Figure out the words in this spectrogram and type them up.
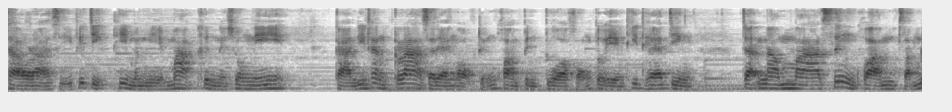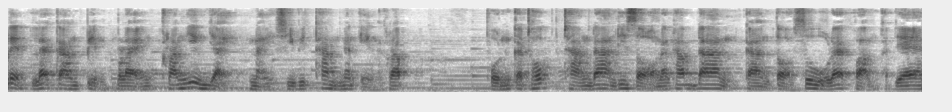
ชาวราศีพิจิกที่มันมีมากขึ้นในช่วงนี้ การที่ท่านกล้าแสดงออกถึงความเป็นตัวของตัวเองที่แท้จริง จะนำมาซึ่งความสำเร็จและการเปลี่ยนแปลงครั้งยิ่งใหญ่ในชีวิตท่านนั่นเองครับผลกระทบทางด้านที่2นะครับด้านการต่อสู้และความขัดแย้ง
